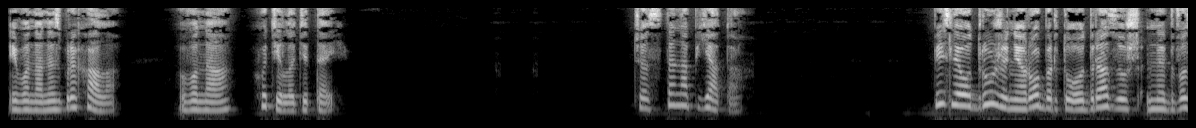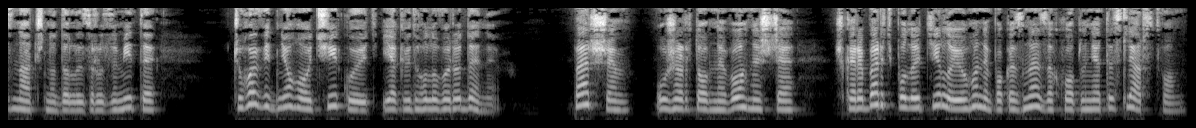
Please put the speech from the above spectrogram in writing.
І вона не збрехала. Вона хотіла дітей. Частина п'ята. Після одруження Роберту одразу ж недвозначно дали зрозуміти, чого від нього очікують, як від голови родини. Першим, у жартовне вогнище, шкереберть полетіло його непоказне захоплення теслярством,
